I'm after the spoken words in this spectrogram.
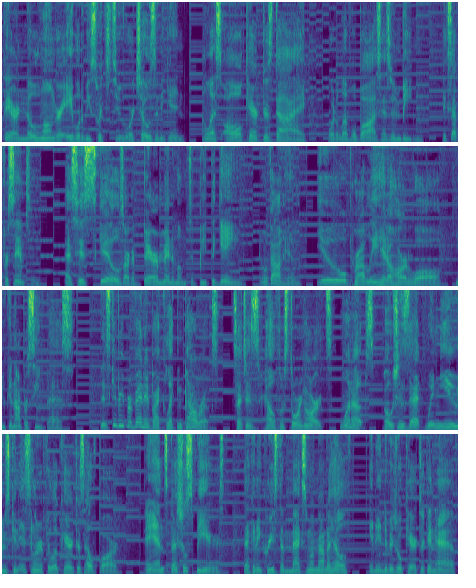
they are no longer able to be switched to or chosen again unless all characters die or the level boss has been beaten, except for Samson, as his skills are the bare minimum to beat the game, and without him, you'll probably hit a hard wall you cannot proceed past. This can be prevented by collecting power-ups, such as health restoring hearts, 1-ups, potions that when used can instantly refill a character's health bar, and special spears that can increase the maximum amount of health an individual character can have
